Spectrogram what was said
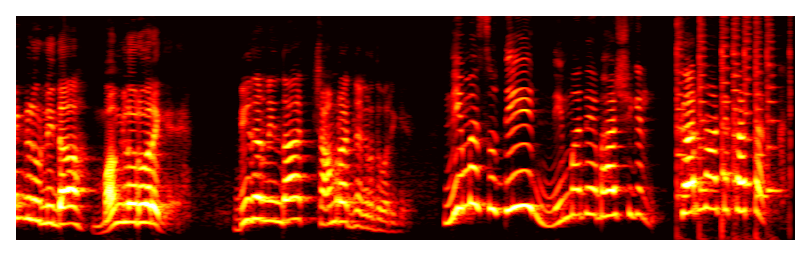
ಬೆಂಗಳೂರಿನಿಂದ ಮಂಗಳೂರುವರೆಗೆ. ಬೀದರ್ನಿಂದ ಚಾಮರಾಜನಗರದವರೆಗೆ. ನಿಮ್ಮ ಸುದ್ದಿ ನಿಮ್ಮದೇ ಭಾಷೆಯಲ್ಲಿ. ಕರ್ನಾಟಕ ತಕ್.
